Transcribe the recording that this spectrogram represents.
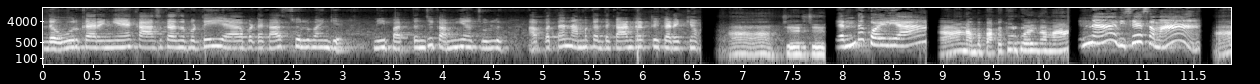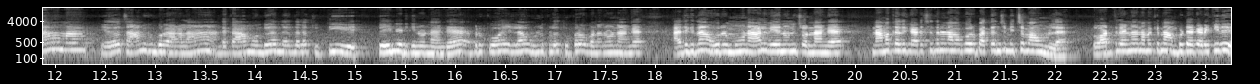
இந்த ஊர்க்காரங்க காசு காசுப்பட்டு ஏகப்பட்ட காசு சொல்லுவாங்க. நீ பத்தஞ்சு கம்மியா சொல்லு. அப்பதான் நமக்கு அந்த கான்ட்ராக்ட் கிடைக்கும். ஆ ஆ சரி சரி. எந்த கோயிலியா? ஆ நம்ம பக்கத்தூர் கோயில் தானா? என்ன விசேஷமா? ஆமா ஏதோ சாமி கும்பிடுறாங்களாம். அந்த காம்பவுண்டு அந்த இதெல்லாம் சுத்தி பெயிண்ட் அடிக்கணும்னாங்க. அப்புறம் கோயில்லாம் உள்ளுக்குள்ள துப்புரவு பண்ணணும்னாங்க. அதுக்கு தான் ஒரு மூணு ஆள் வேணும்னு சொன்னாங்க. நமக்கு அது கிடைச்சதுன்னா நமக்கு ஒரு பத்தஞ்சு மிச்சமாகும்ல. தோட்டத்துல என்ன நமக்கு என்ன அம்புட்டா கிடைக்குது?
